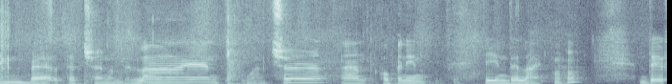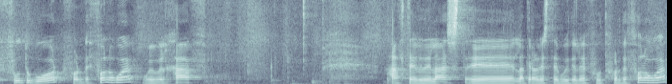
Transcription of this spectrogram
invert inverted turn on the line, one turn and opening in the line. Mm -hmm. The footwork for the follower we will have after the last uh, lateral step with the left foot for the follower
